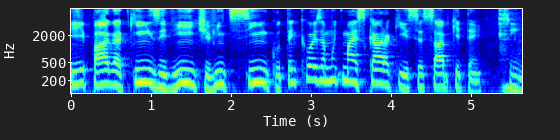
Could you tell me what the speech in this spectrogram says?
e paga 15, 20, 25, tem coisa muito mais cara aqui, você sabe que tem. Sim.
